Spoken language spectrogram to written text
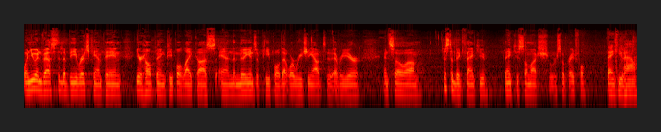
when you invest in the Be Rich campaign, you're helping people like us and the millions of people that we're reaching out to every year. And so, um, just a big thank you. Thank you so much. We're so grateful. Thank you, Hal.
